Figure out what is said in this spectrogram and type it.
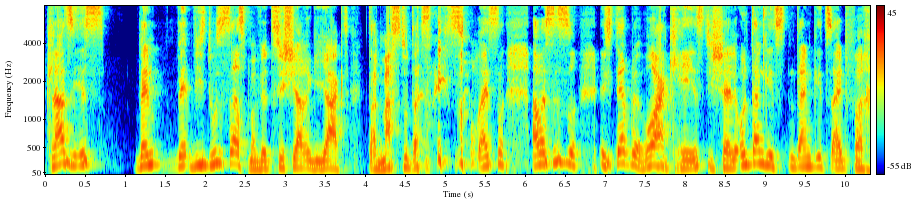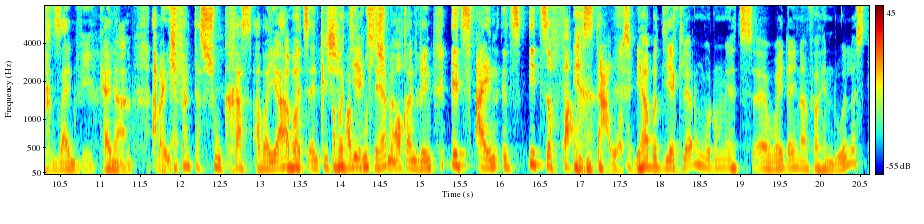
Klar, sie ist wenn, wie du es sagst, man wird zig Jahre gejagt, dann machst du das nicht so, weißt du? Aber es ist so, ich dachte mir, oh, okay, ist die Schelle. Und dann geht's, dann geht's einfach seinen Weg, keine Ahnung. Aber ich fand das schon krass. Aber ja, aber, letztendlich aber die muss ich mir auch einreden, it's ein, it's, it's a fucking Star Wars. ja, aber die Erklärung, warum jetzt äh, ihn einfach in Ruhe lässt,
